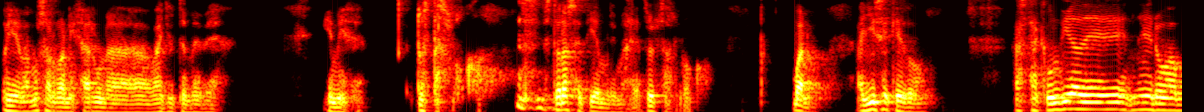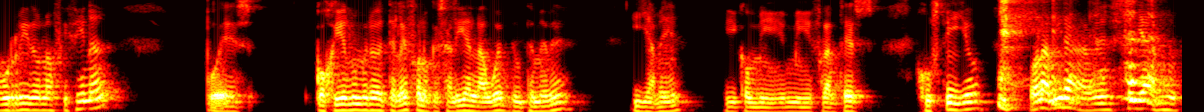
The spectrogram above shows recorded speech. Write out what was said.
oye, vamos a organizar una UTMB. Y me dice, tú estás loco. Esto era septiembre, imagínate, tú estás loco. Bueno, allí se quedó. Hasta que un día de enero aburrido en la oficina, pues cogí el número de teléfono que salía en la web de UTMB y llamé, y con mi, mi francés justillo, hola, mira, es que llamo,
